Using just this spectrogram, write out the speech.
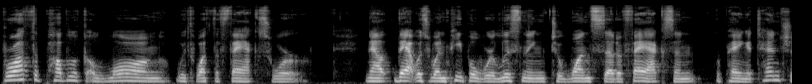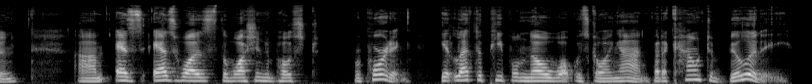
brought the public along with what the facts were. Now, that was when people were listening to one set of facts and were paying attention, um, as, as was the Washington Post reporting. It let the people know what was going on. But accountability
